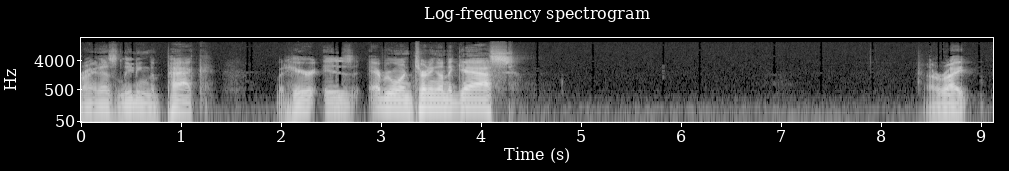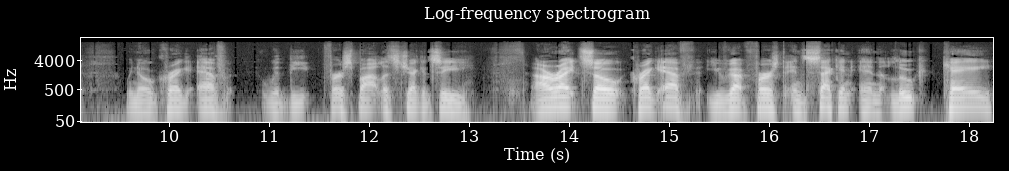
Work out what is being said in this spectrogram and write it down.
Brian S. leading the pack. But here is everyone turning on the gas. All right. We know Craig F with the first spot. Let's check and see. All right, so Craig F, you've got first and second, and Luke K,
